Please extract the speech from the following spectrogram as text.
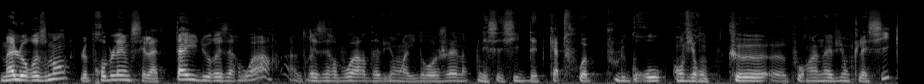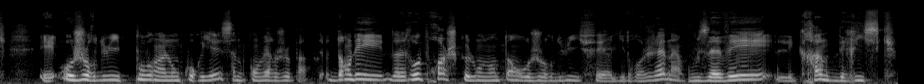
Malheureusement, le problème c'est la taille du réservoir. Un réservoir d'avion à hydrogène nécessite d'être quatre fois plus gros environ que euh, pour un avion classique. Et aujourd'hui, pour un long courrier, ça ne converge pas. Dans les, dans les reproches que l'on entend aujourd'hui fait à l'hydrogène, vous avez les craintes des risques.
